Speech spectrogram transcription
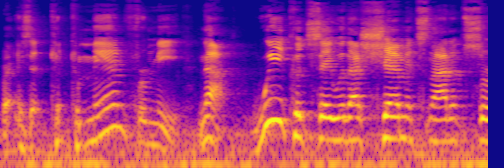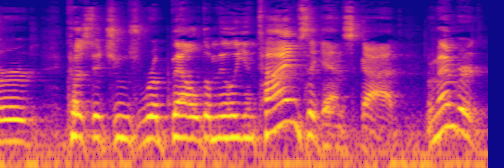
Right? A c- command for me. Now, we could say with Hashem it's not absurd because the Jews rebelled a million times against God. Remember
